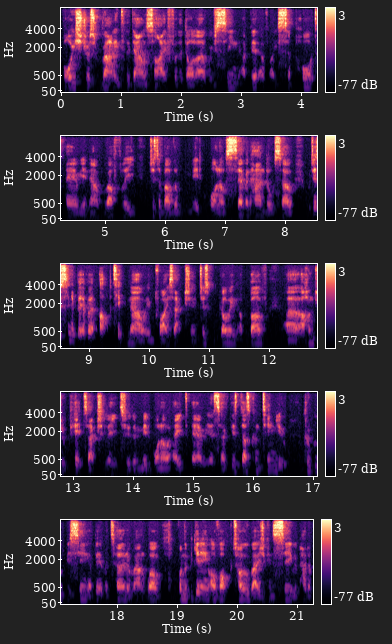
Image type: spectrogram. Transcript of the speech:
boisterous rally to the downside for the dollar, we've seen a bit of a support area now, roughly just above the mid 107 handle. So we're just seeing a bit of an uptick now in price action, just going above uh, 100 pips actually to the mid 108 area. So if this does continue, could we be seeing a bit of a turnaround? Well, from the beginning of October, as you can see, we've had a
